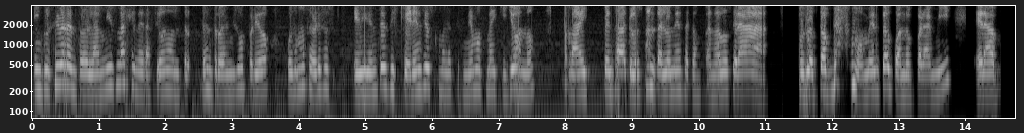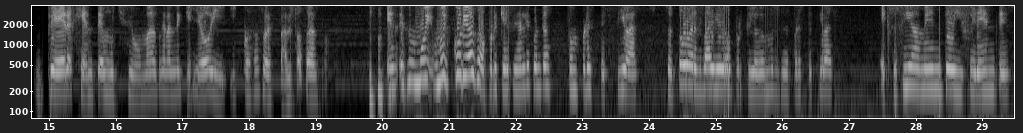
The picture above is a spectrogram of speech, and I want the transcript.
Inclusive dentro de la misma generación o dentro, del mismo periodo, pues vamos a ver esas evidentes diferencias como las que teníamos Mike y yo, ¿no? Mike pensaba que los pantalones acampanados era pues lo top de su momento cuando para mí era ver gente muchísimo más grande que yo y, cosas espantosas, ¿no? es, es, muy, muy curioso porque al final de cuentas son perspectivas, sea, todo es válido porque lo vemos desde perspectivas excesivamente diferentes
